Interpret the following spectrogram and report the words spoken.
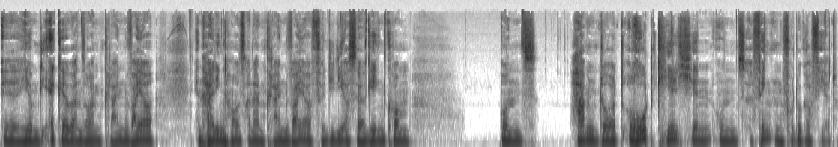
äh, hier um die Ecke an so einem kleinen Weiher in Heiligenhaus, an einem kleinen Weiher für die, die aus der Gegend kommen und haben dort Rotkehlchen und Finken fotografiert.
